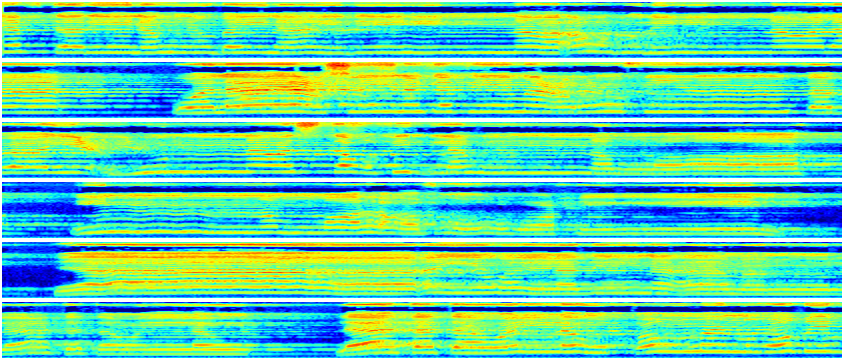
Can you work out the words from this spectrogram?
يفترينه بين أيديهن وأرجلهن ولا ولا يعصينك في واستغفر لهن الله. إن الله غفور رحيم. يا أيها الذين آمنوا لا تتولوا لا تتولوا قوما غضب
